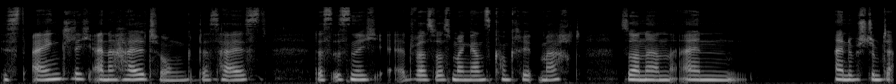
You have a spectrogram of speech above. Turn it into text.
ist eigentlich eine Haltung. Das heißt, das ist nicht etwas, was man ganz konkret macht, sondern ein, eine bestimmte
